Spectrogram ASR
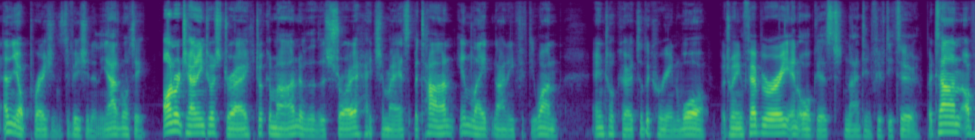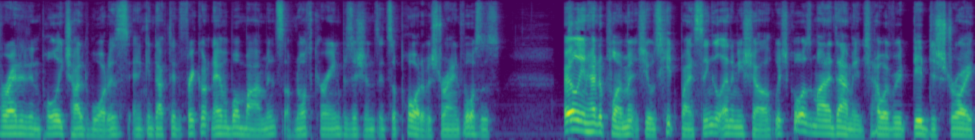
and the Operations Division in the Admiralty. On returning to Australia, he took command of the destroyer HMAS Bataan in late 1951 and took her to the Korean War between February and August 1952. Bataan operated in poorly charted waters and conducted frequent naval bombardments of North Korean positions in support of Australian forces. Early in her deployment, she was hit by a single enemy shell, which caused minor damage. However, it did destroy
